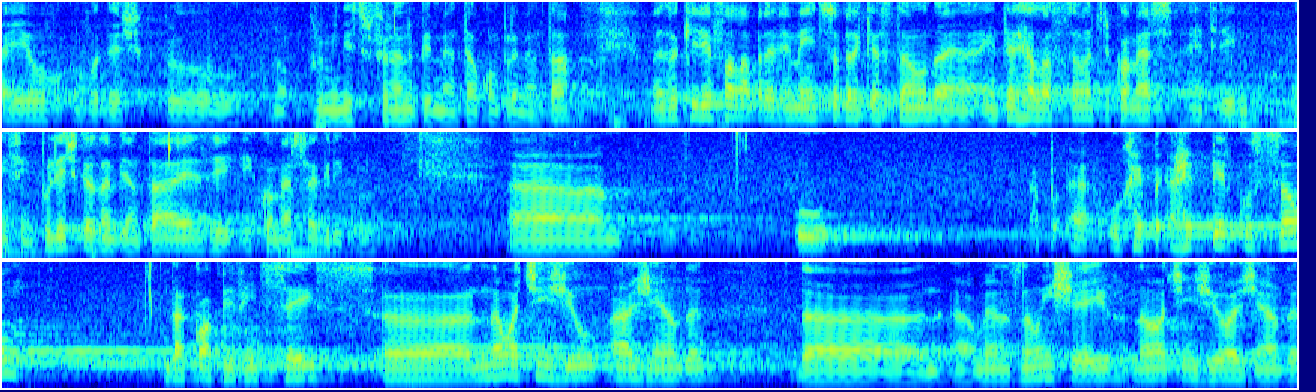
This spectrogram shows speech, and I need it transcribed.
aí eu vou deixar para o ministro Fernando Pimentel complementar, mas eu queria falar brevemente sobre a questão da inter-relação entre comércio, entre, enfim, políticas ambientais e, e comércio agrícola. Uh, o, a, a, repercussão da COP26 uh, não atingiu a agenda da, ao menos não em cheio, não atingiu a agenda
